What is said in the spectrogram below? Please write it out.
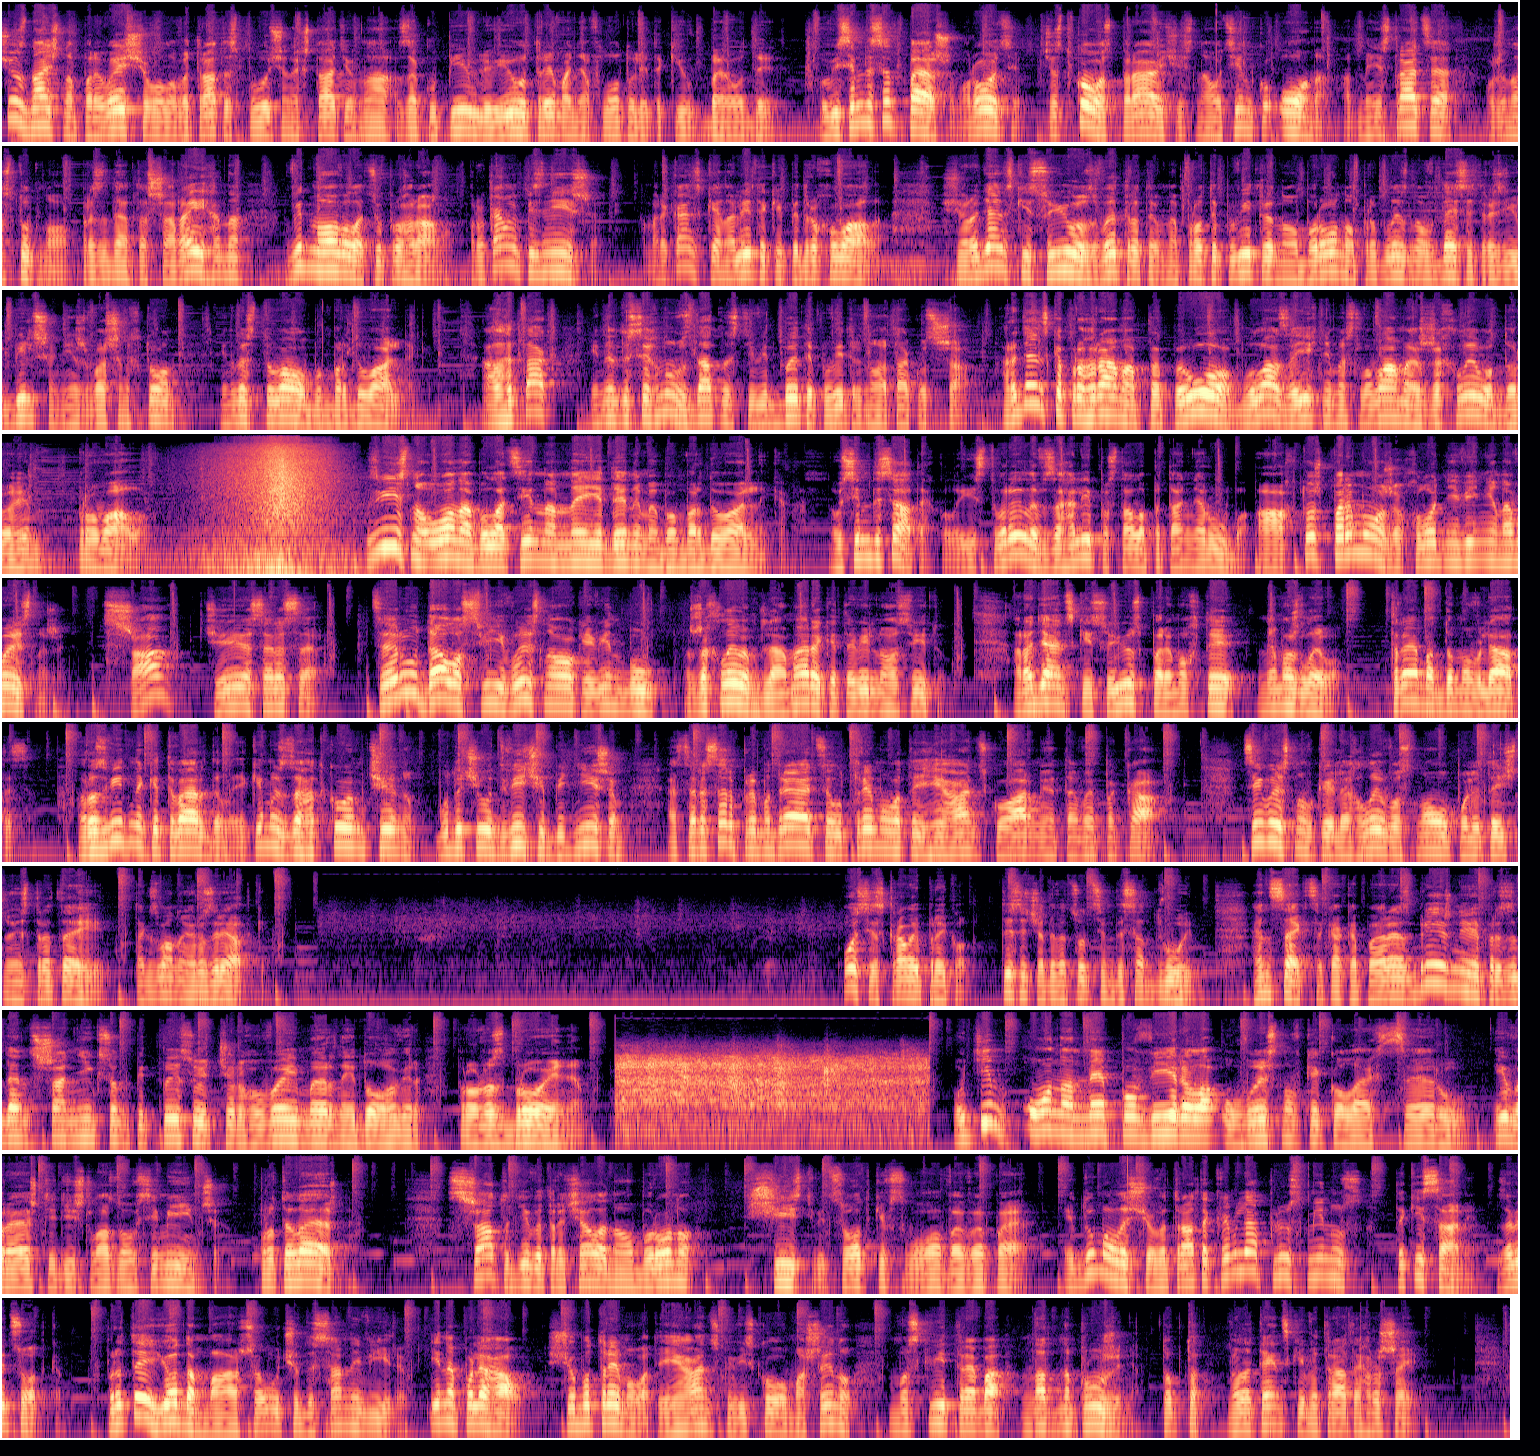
що значно перевищувало витрати Сполучених Штатів на закупівлю і утримання флоту літаків Б-1. У 81-му році, частково спираючись на оцінку ОНА, адміністрація уже наступного президента США Рейгана відмовила цю програму. Роками пізніше американські аналітики підрахували, що Радянський Союз витратив на протиповітряну оборону приблизно в 10 разів більше, ніж Вашингтон інвестував у бомбардувальники. Але так і не досягнув здатності відбити повітряну атаку США. Радянська програма ППО була, за їхніми словами, жахливо дорогим провалом. Звісно, вона була цінна не єдиними бомбардувальниками. У 70-х, коли її створили, взагалі постало питання руба. А хто ж переможе в холодній війні на виснаження? США чи СРСР? ЦРУ дало свій висновок, і він був жахливим для Америки та вільного світу. Радянський Союз перемогти неможливо. Треба домовлятися. Розвідники твердили, якимось загадковим чином, будучи удвічі біднішим, СРСР примудряється утримувати гігантську армію та ВПК. Ці висновки лягли в основу політичної стратегії, так званої розрядки. Ось яскравий приклад. 1972. Генсек ЦК КПРС Брежнєв і президент США Ніксон підписують черговий мирний договір про роззброєння. Утім, Она не повірила у висновки колег з ЦРУ і врешті дійшла зовсім інших, протилежних. США тоді витрачали на оборону 6% свого ВВП і думали, що витрати Кремля плюс-мінус такі самі за відсотками. Проте Йода Маршал у чудеса не вірив і наполягав, щоб отримувати гігантську військову машину, в Москві треба наднапруження, тобто велетенські витрати грошей.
